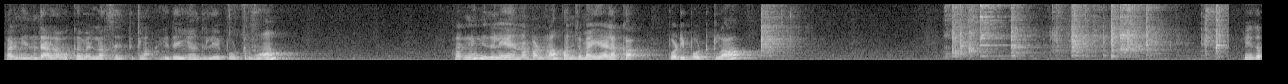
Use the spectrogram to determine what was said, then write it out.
பாருங்கள் இந்த அளவுக்கு வெல்லம் சேர்த்துக்கலாம். இதையும் இதிலே போட்டுருவோம். பாருங்கள் இதிலே என்ன பண்ணலாம்? கொஞ்சமாக ஏலக்காய் பொடி போட்டுக்கலாம். இதை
